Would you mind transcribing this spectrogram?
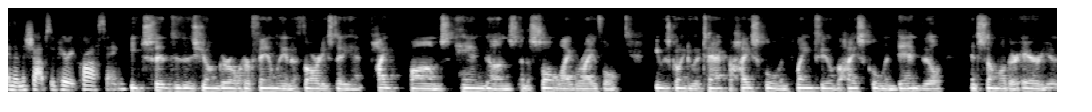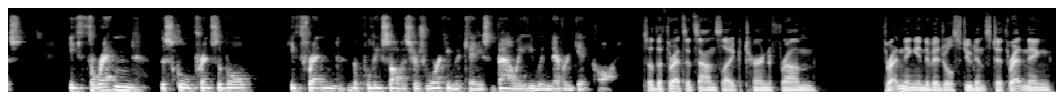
and then the shops of Perry Crossing. He said to this young girl, her family, and authorities that he had pipe bombs, handguns, an assault like rifle. He was going to attack the high school in Plainfield, the high school in Danville, and some other areas. He threatened the school principal. He threatened the police officers working the case, vowing he would never get caught. So the threats, it sounds like, turned from threatening individual students to threatening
